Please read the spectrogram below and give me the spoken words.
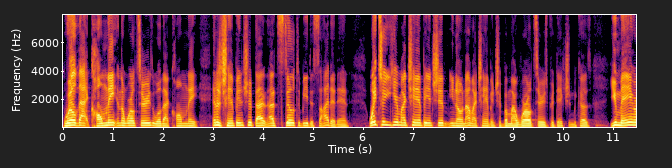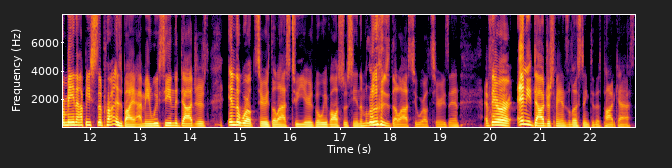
will that culminate in the World Series? Will that culminate in a championship? That that's still to be decided. And Wait till you hear my championship, you know, not my championship, but my World Series prediction because you may or may not be surprised by it. I mean, we've seen the Dodgers in the World Series the last two years, but we've also seen them lose the last two World Series. And if there are any Dodgers fans listening to this podcast,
